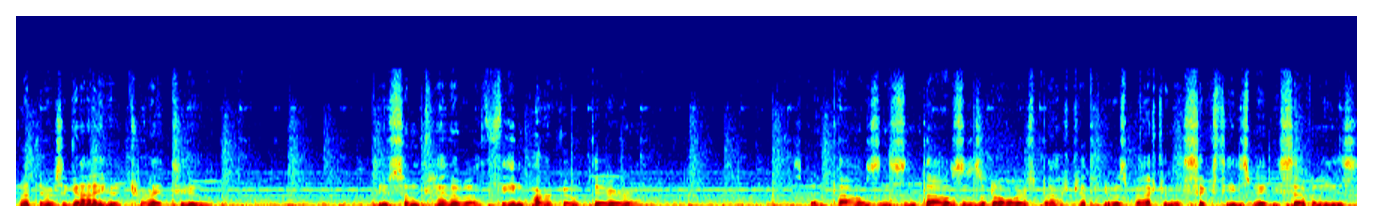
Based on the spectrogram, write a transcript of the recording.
But there was a guy who tried to do some kind of a theme park out there and spent thousands and thousands of dollars back. I think it was back in the 60s, maybe 70s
